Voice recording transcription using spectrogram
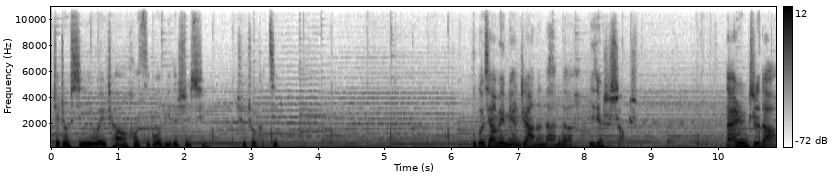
这种习以为常、厚此薄彼的事情，处处可见。不过，像魏明这样的男的毕竟是少数。男人知道，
